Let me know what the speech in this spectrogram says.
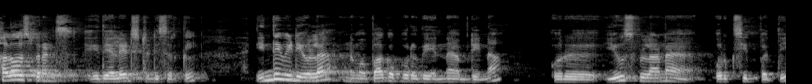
ஹலோ ஸ்பிரண்ட்ஸ் இது எலைட் ஸ்டடி சர்க்கிள் இந்த வீடியோவில் நம்ம பார்க்க போகிறது என்ன அப்படின்னா ஒரு யூஸ்ஃபுல்லான ஒர்க் ஷீட் பற்றி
